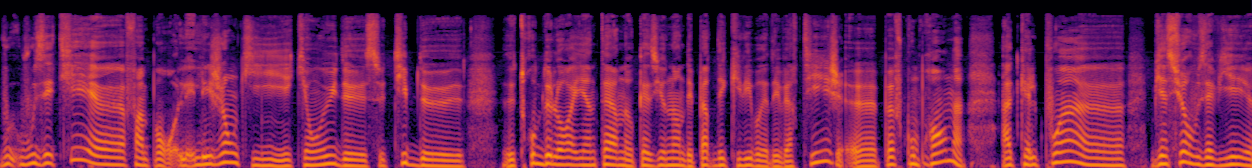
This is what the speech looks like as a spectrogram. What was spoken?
vous, vous étiez, euh, enfin pour les, les gens qui, qui ont eu de, ce type de, de troubles de l'oreille interne occasionnant des pertes d'équilibre et des vertiges, euh, peuvent comprendre à quel point, euh, bien sûr, vous aviez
